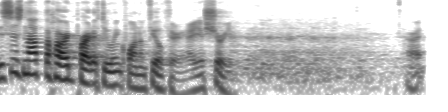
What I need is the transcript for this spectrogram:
This is not the hard part of doing quantum field theory, I assure you. All right?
